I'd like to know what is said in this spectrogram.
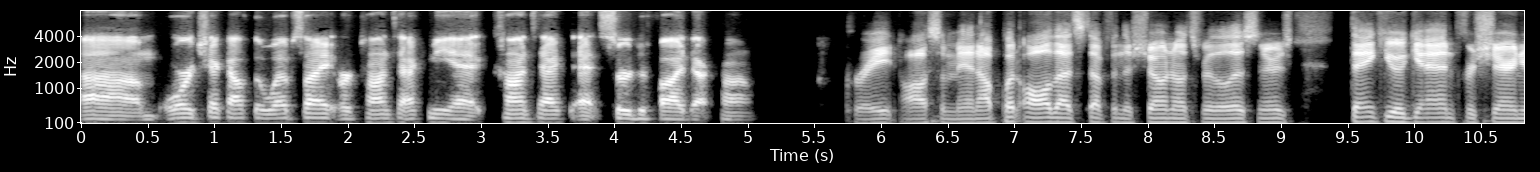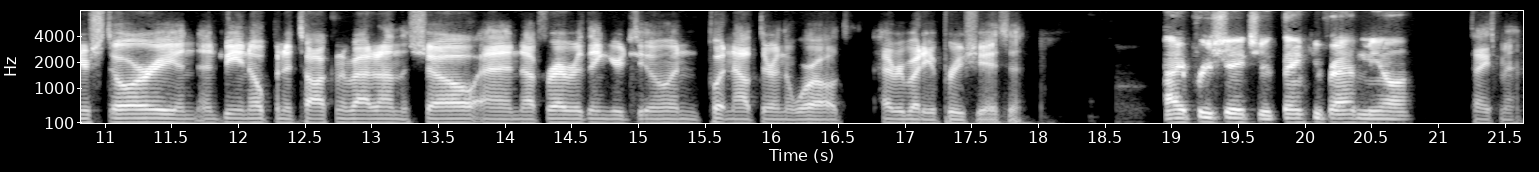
um, or check out the website or contact me at contact at surgifi.com. Great. Awesome, man. I'll put all that stuff in the show notes for the listeners. Thank you again for sharing your story and, and being open to talking about it on the show and uh, for everything you're doing, putting out there in the world. Everybody appreciates it. I appreciate you. Thank you for having me on. Thanks, man.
